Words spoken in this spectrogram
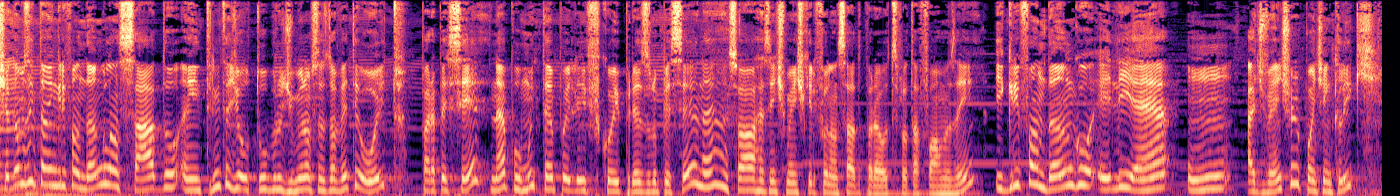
Chegamos então em Grifandango, lançado em 30 de outubro de 1998 para PC, né? Por muito tempo ele ficou aí preso no PC, né? Só recentemente que ele foi lançado para outras plataformas aí. E Grifandango, ele é um adventure, point and click,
